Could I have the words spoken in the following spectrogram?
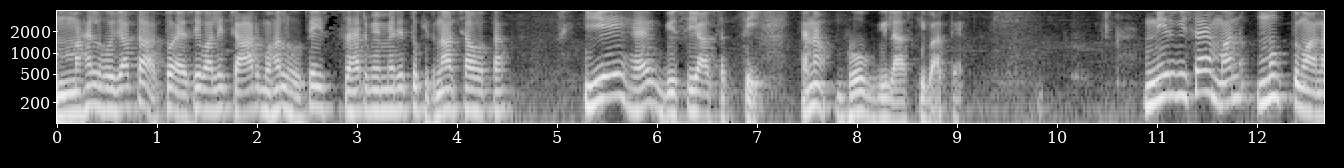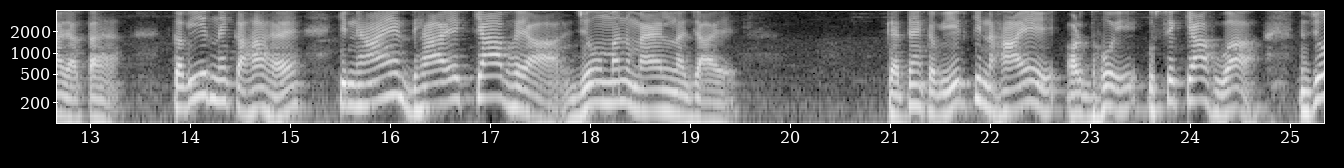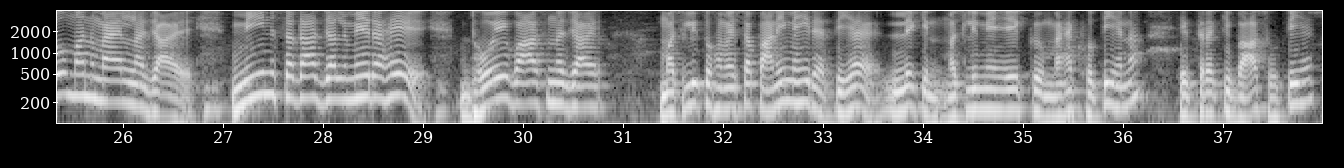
महल हो जाता तो ऐसे वाले चार महल होते, इस शहर में मेरे तो कितना अच्छा होता। ये है विषयाशक्ति है ना? भोग विलास की बात। निर्विषय मन मुक्त माना जाता है। कबीर ने कहा है कि न्याय ध्याय क्या भया, जो मन मैल न जाए। कहते हैं, कबीर कि नहाए और धोए, उससे क्या हुआ? जो मन मैल न जाए, मीन सदा जल में रहे, धोए बास न जाए। मछली तो हमेशा पानी में ही रहती है, लेकिन मछली में एक महक होती है ना, एक तरह की बास होती है।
